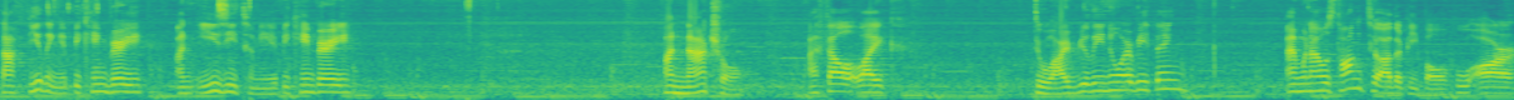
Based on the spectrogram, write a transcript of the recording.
that feeling, it became very uneasy to me. It became very unnatural. I felt like, do I really know everything? And when I was talking to other people who are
